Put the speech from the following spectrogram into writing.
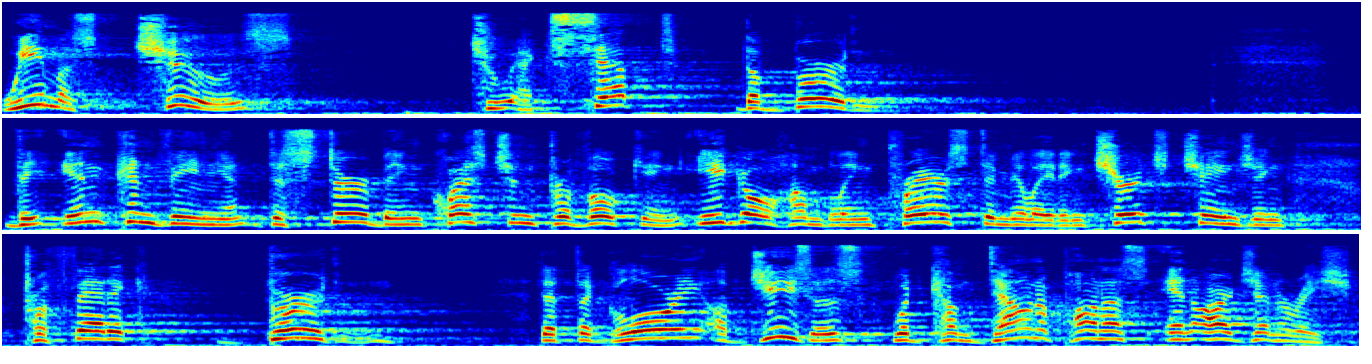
We must choose to accept the burden the inconvenient, disturbing, question provoking, ego humbling, prayer stimulating, church changing, prophetic burden that the glory of Jesus would come down upon us in our generation.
